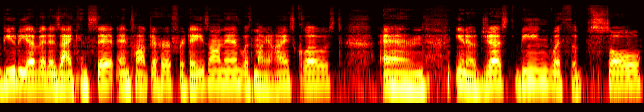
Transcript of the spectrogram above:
beauty of it is I can sit and talk to her for days on end with my eyes closed. And, you know, just being with the soul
